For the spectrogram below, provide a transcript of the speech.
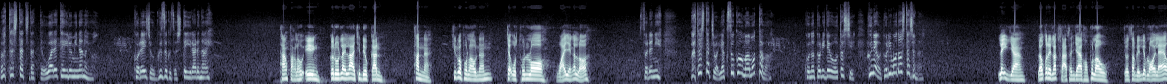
私たちだって追われている身なのよこれ以上グズグズしていられない ทางฝั่งเราเองก็โดนไล่ล่าเช่นเดียวกัน ท่านน่ะ คิดว่าพวกเรานั้นจะอดทนรอไหวอย่างนั้นเหรอ それに私たちは約束を守ったわこの砦を落とし船を取り戻したじゃない และอีกอย่างเราก็ได้รักษาสัญญาของพวกเราจนสำเร็จเรียบร้อยแล้ว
